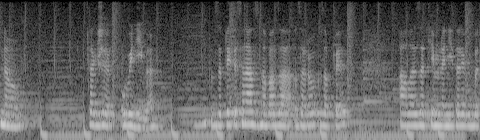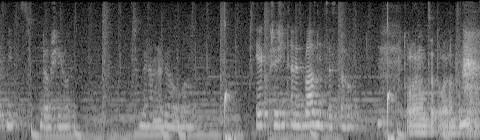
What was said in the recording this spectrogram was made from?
No, takže uvidíme. Zeptejte se nás znova za, za rok, za pět, ale zatím není tady vůbec nic dalšího, co by nám nevyhovovalo. Jak přežít a nezbláznit se z toho. Tolerance, tolerance, tolerance.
